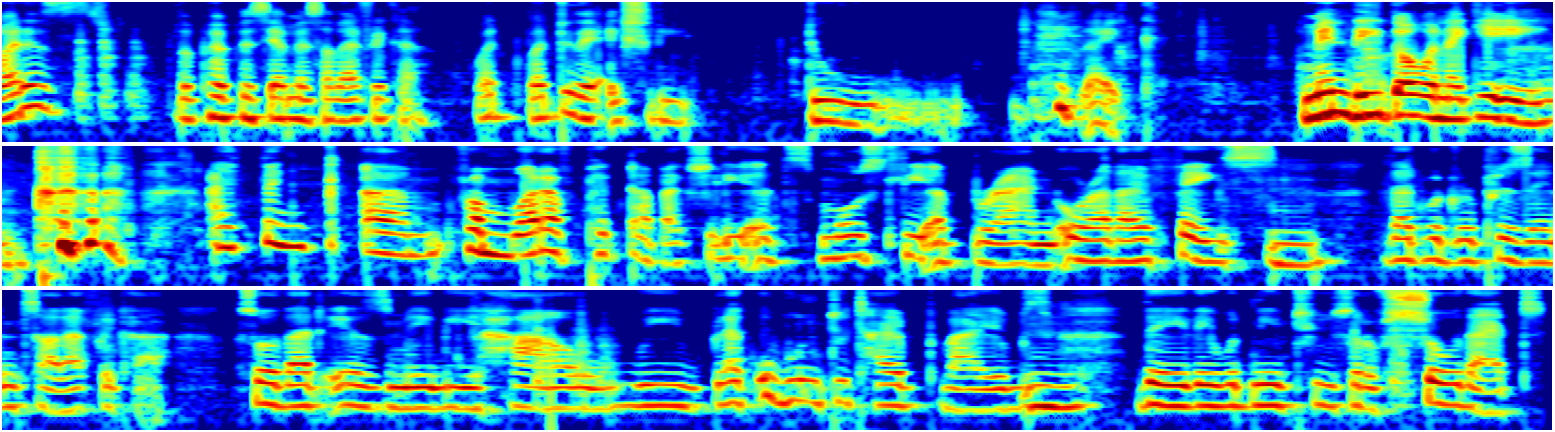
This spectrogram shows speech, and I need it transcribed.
what is the purpose here Miss South Africa? What what do they actually do? Like men they don't wanna get in I think um, from what I've picked up, actually, it's mostly a brand or rather a face that would represent South Africa. So that is maybe how we like Ubuntu type vibes. They they would need to sort of show that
